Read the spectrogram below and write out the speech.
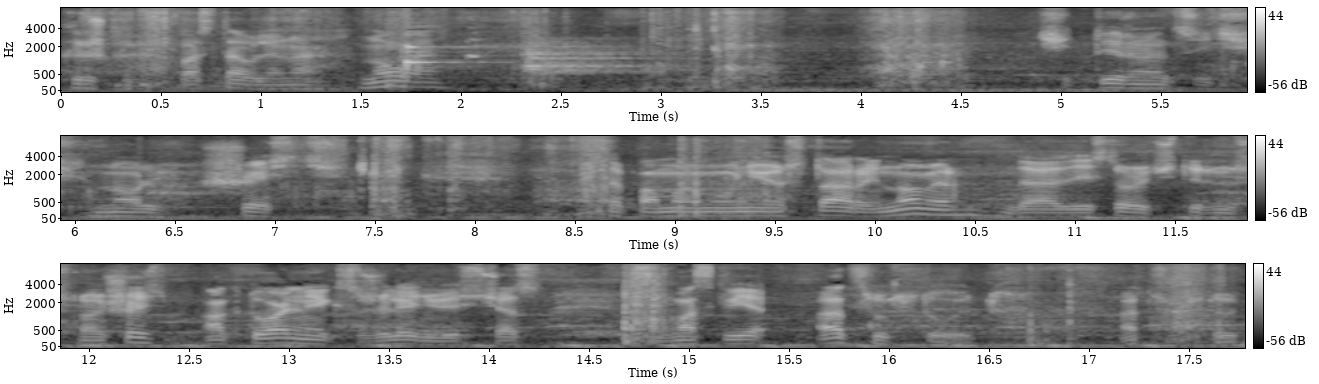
Крышка поставлена новая. 1406 это, по-моему, у нее старый номер. Да, здесь тоже 1406. Актуальные, к сожалению, сейчас в Москве отсутствуют. Отсутствуют.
